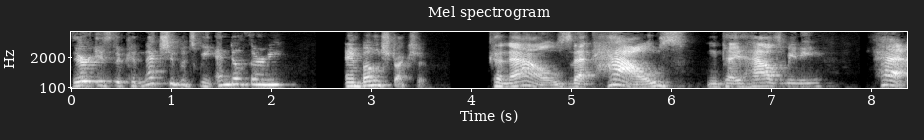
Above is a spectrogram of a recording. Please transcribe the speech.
there is the connection between endothermy and bone structure canals that house, okay, house meaning have,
